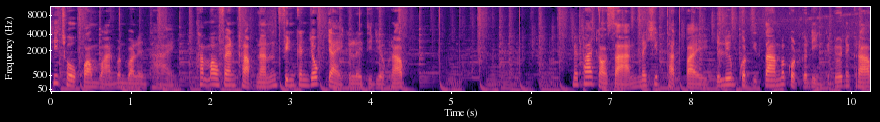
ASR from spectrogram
ที่โชว์ความหวานวันวาเลนไทน์ทำเอาแฟนคลับนั้นฟินกันยกใหญ่กันเลยทีเดียวครับ ไม่พลาดข่าวสารและคลิปถัดไป อย่าลืมกดติดตามและกดกระดิ่งกันด้วยนะครับ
